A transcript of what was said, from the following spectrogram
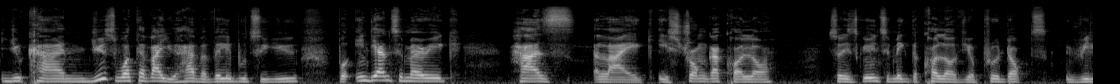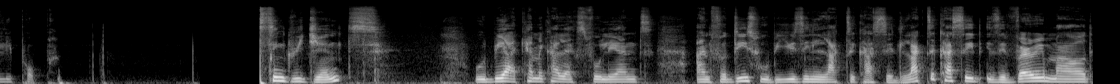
you can use whatever you have available to you but indian turmeric has like a stronger color so it's going to make the color of your product really pop this ingredient would be a chemical exfoliant and for this we'll be using lactic acid. Lactic acid is a very mild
